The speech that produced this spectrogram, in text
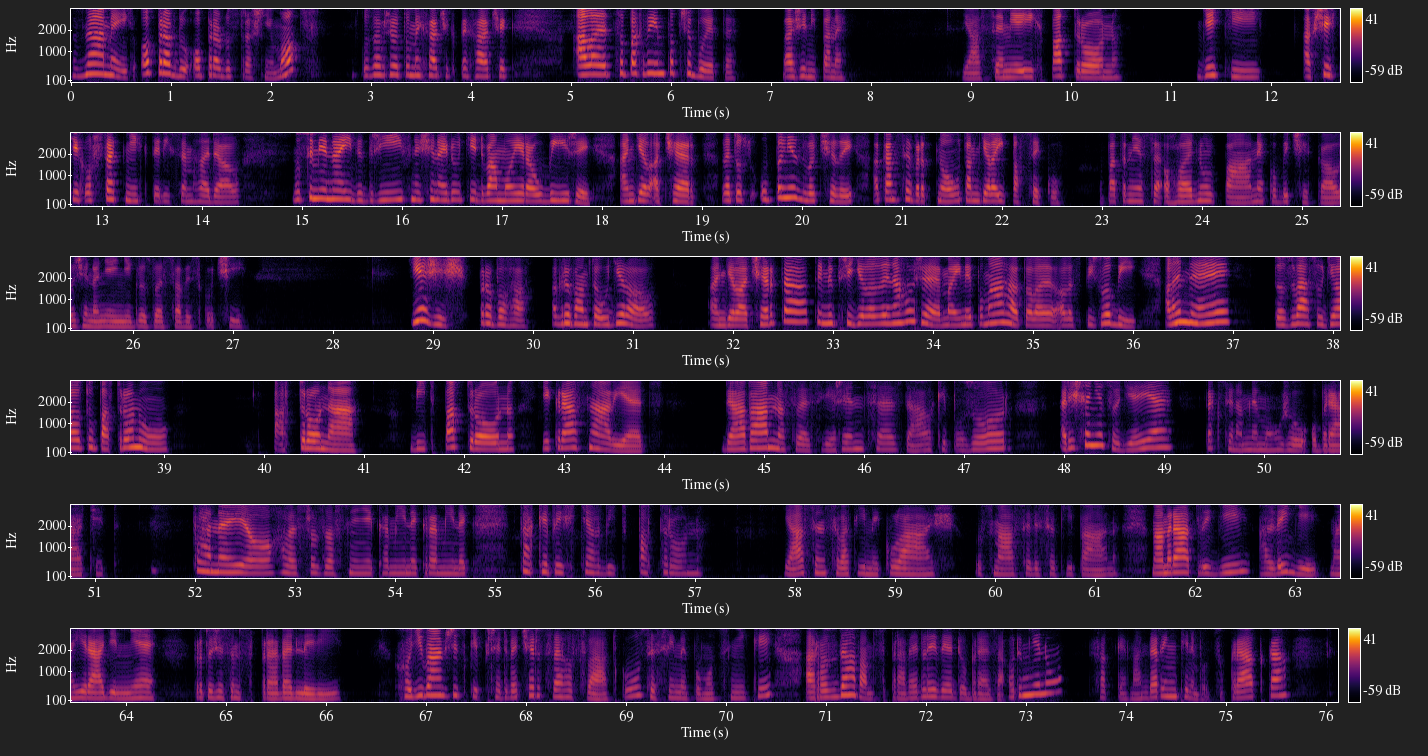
známe jich opravdu, opravdu strašně moc, uzavřel to Micháček Pecháček, ale co pak vy jim potřebujete, vážený pane? Já jsem jejich patron, dětí a všech těch ostatních, který jsem hledal. Musím je najít dřív, než je najdou ti dva moji raubíři, anděl a čert. Letos úplně zvlčili a kam se vrtnou, tam dělají paseku. Opatrně se ohlédnul pán, jako by čekal, že na něj někdo z lesa vyskočí. Ježíš, pro boha, a kdo vám to udělal? Anděla čerta, ty mi přidělili nahoře, mají mi pomáhat, ale, ale spíš zlobí. Ale ne, to z vás udělal tu patronu. Patrona. Být patron je krásná věc. Dávám na své svěřence z dálky pozor a když se něco děje, tak se na mne můžou obrátit. Pane jo, hlesl zasněně kamínek ramínek, taky bych chtěl být patron. Já jsem svatý Mikuláš, usmál se vysoký pán. Mám rád lidi a lidi mají rádi mě, protože jsem spravedlivý. Chodívám vždycky předvečer svého svátku se svými pomocníky a rozdávám spravedlivě dobré za odměnu, sladké mandarinky nebo cukrátka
